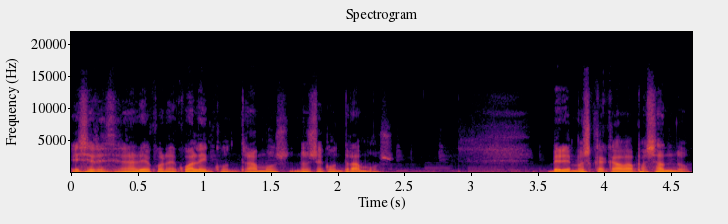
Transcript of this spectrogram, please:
es el escenario con el cual encontramos, nos encontramos. Veremos qué acaba pasando.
